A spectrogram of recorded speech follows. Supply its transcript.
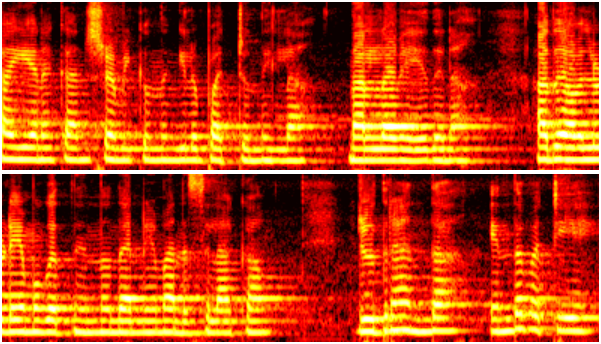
കൈയനക്കാൻ ശ്രമിക്കുന്നെങ്കിലും പറ്റുന്നില്ല. നല്ല വേദന. അത് അവളുടെ മുഖത്ത് നിന്നും തന്നെ മനസ്സിലാക്കാം. രുദ്ര എന്താ? എന്താ പറ്റിയേ?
